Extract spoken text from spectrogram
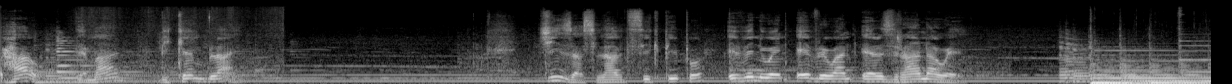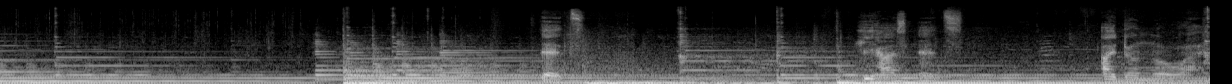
how the man became blind. Jesus loved sick people even when everyone else ran away. AIDS. He has AIDS. I don't know why.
